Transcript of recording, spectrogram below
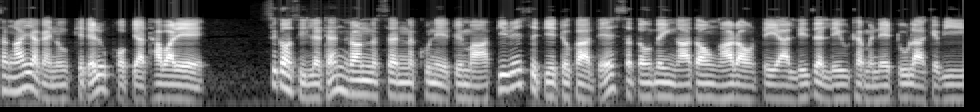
15ရာခိုင်နှုန်းဖြစ်တယ်လို့ဖော်ပြထားပါတယ်။စစ်ကောင်စီလက်ထက်2022ခုနှစ်အတွင်းမှာပြည်တွင်းစစ်ပြေးဒုက္ခသည်73,555,144ဦးထက်မနည်းတိုးလာခဲ့ပြီး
